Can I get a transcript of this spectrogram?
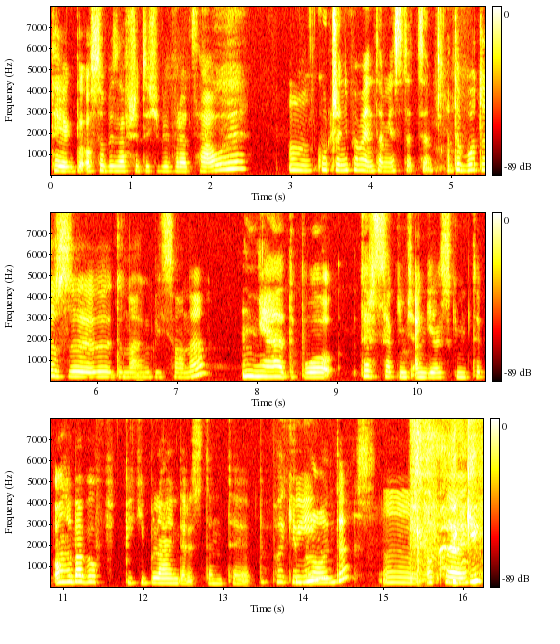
te jakby osoby zawsze do siebie wracały. Mm, kurczę, nie pamiętam niestety. A to było to z Donaldem Gleesonem? Nie, to było też z jakimś angielskim typem. On chyba był w Peaky Blinders, ten typ. Peaky? Blinders? Mm, Okej. Fucking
